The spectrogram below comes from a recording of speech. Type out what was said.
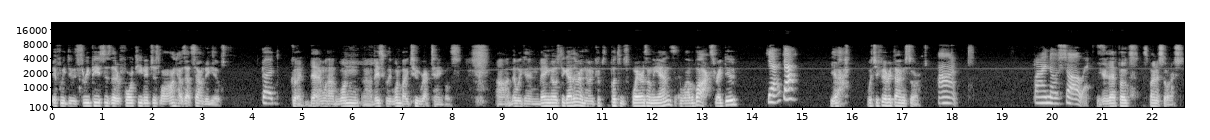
if we do three pieces that are 14 inches long, how's that sound to you? Good. Good. Then we'll have one, uh, basically one by two rectangles. Uh, then we can bang those together, and then we could put some squares on the ends, and we'll have a box, right, dude? Yeah, Yeah. Yeah. What's your favorite dinosaur? Um. Spinosaurus. You hear that, folks? Spinosaurus.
